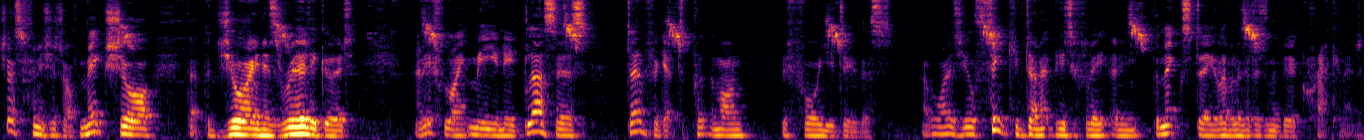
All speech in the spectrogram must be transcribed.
just finish it off. Make sure that the join is really good. And if, like me, you need glasses, don't forget to put them on before you do this. Otherwise, you'll think you've done it beautifully, and the next day you'll have a look at it and there'll be a crack in it.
